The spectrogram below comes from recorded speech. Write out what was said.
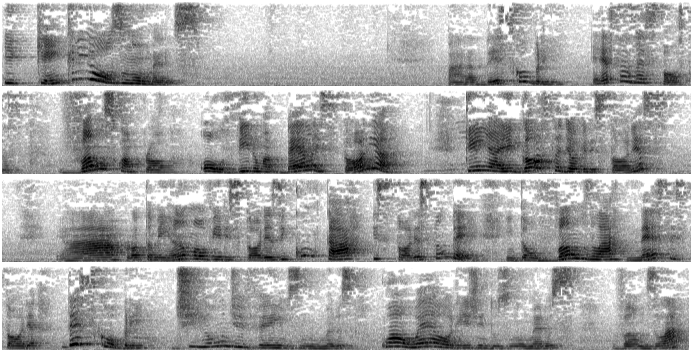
E quem criou os números? Para descobrir essas respostas, vamos com a Pro ouvir uma bela história? Quem aí gosta de ouvir histórias? Ah, a Pro também ama ouvir histórias e contar histórias também. Então vamos lá nessa história descobrir de onde vêm os números, qual é a origem dos números. Vamos lá?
